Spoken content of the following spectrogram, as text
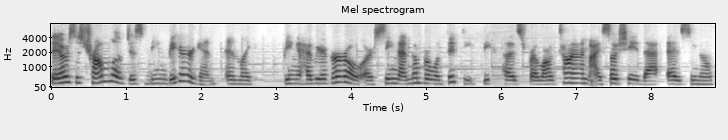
there was this trauma of just being bigger again and like being a heavier girl or seeing that number 150 because for a long time I associated that as you know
